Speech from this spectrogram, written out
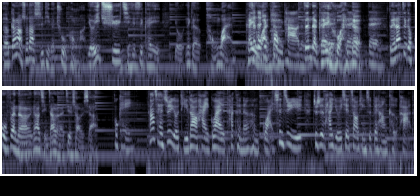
呃，刚刚有说到实体的触碰嘛，有一区其实是可以有那个铜玩，可以玩碰它的，真的可以玩的对对，对，那这个部分呢，要请嘉伦来介绍一下。OK，刚才就有提到海怪，它可能很怪，甚至于就是它有一些造型是非常可怕的。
